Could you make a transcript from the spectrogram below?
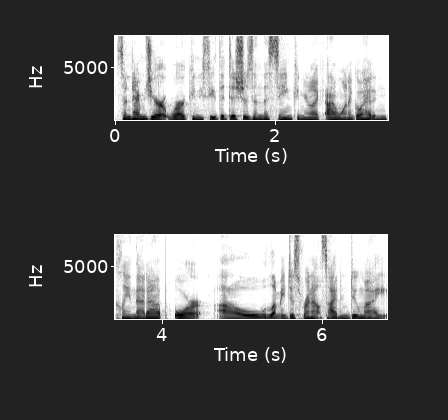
Sometimes you're at work and you see the dishes in the sink and you're like, I want to go ahead and clean that up. Or, oh, let me just run outside and do my,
